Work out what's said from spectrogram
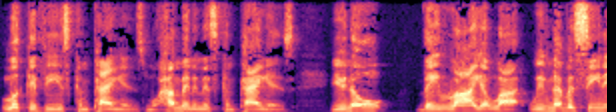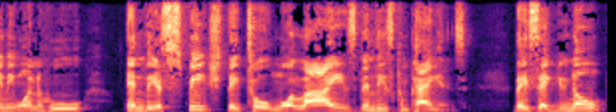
"Look at these companions, Muhammad and his companions. You know, they lie a lot. We've never seen anyone who, in their speech, they told more lies than these companions. They said, you know,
